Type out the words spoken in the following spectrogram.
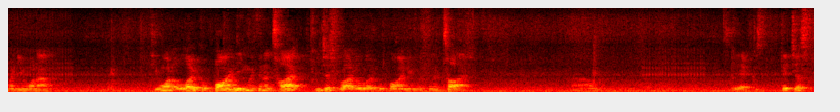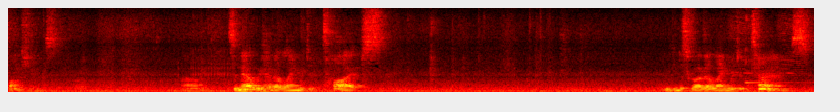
when you want to if you want a local binding within a type, you just write a local binding within a type. Um, yeah, because they're just functions. Um, so now that we have our language of types, we can describe our language of terms.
